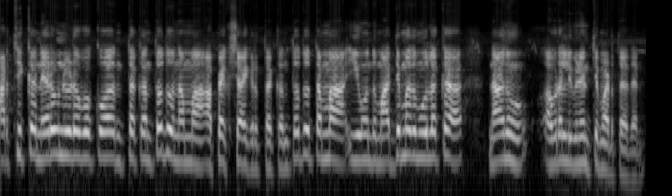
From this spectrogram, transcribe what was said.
ಆರ್ಥಿಕ ನೆರವು ನೀಡಬೇಕು ಅಂತಕ್ಕಂಥದ್ದು ನಮ್ಮ ಅಪೇಕ್ಷೆ ಆಗಿರ್ತಕ್ಕಂಥದ್ದು. ತಮ್ಮ ಈ ಒಂದು ಮಾಧ್ಯಮದ ಮೂಲಕ ನಾನು ಅವರಲ್ಲಿ ವಿನಂತಿ ಮಾಡ್ತಾ ಇದ್ದೇನೆ.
